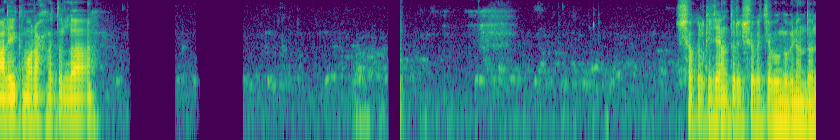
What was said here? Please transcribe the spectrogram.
আলাইকুম রহমতুল্লাহ। সকলকে জানাই আন্তরিক শুভেচ্ছা এবং অভিনন্দন।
